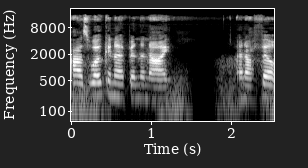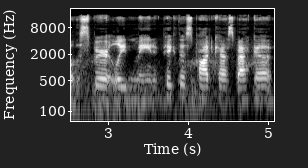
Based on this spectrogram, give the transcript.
I was woken up in the night and I felt the Spirit leading me to pick this podcast back up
